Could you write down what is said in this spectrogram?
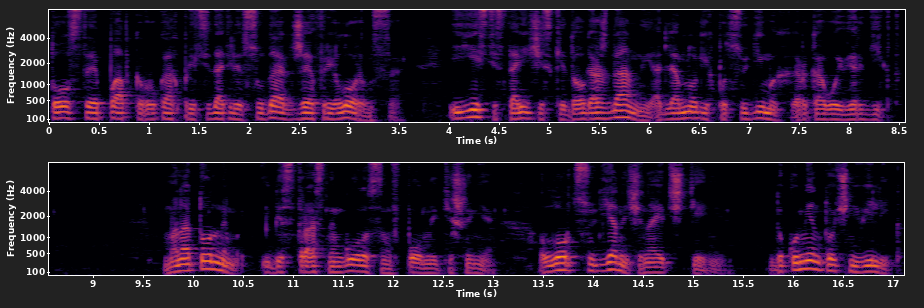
Толстая папка в руках председателя суда Джеффри Лоренса – и есть исторически долгожданный, а для многих подсудимых роковой вердикт. Монотонным и бесстрастным голосом в полной тишине лорд-судья начинает чтение. Документ очень велик.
